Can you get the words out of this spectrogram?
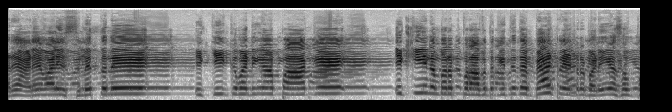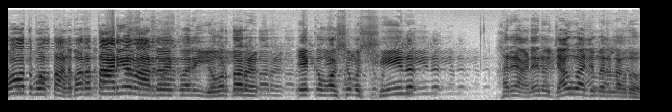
ਹਰਿਆਣੇ ਵਾਲੀ ਸਮਿਤ ਨੇ 21 ਕਬੱਡੀਆਂ ਪਾ ਕੇ 21 ਨੰਬਰ ਪ੍ਰਾਪਤ ਕੀਤੇ ਤੇ ਬੈਸਟ ਟ੍ਰੇਡਰ ਬਣੀ ਹੈ ਸੋ ਬਹੁਤ ਬਹੁਤ ਧੰਨਵਾਦ। ਤਾੜੀਆਂ ਮਾਰ ਦਿਓ ਇੱਕ ਵਾਰੀ ਜ਼ੋਰਦਾਰ। ਇੱਕ ਵਾਸ਼ਿੰਗ ਮਸ਼ੀਨ ਹਰਿਆਣੇ ਨੂੰ ਜਾਊ ਅੱਜ ਮੇਰੇ ਲੱਗਦਾ।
